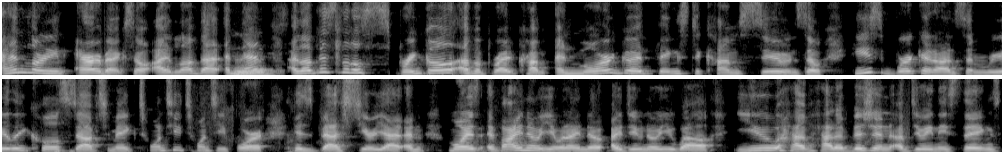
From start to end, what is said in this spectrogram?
and learning Arabic. So I love that. And then yes. I love this little sprinkle of a breadcrumb and more good things to come soon. So he's working on some really cool stuff to make 2024 his best year yet. And Moise, if I know you and I know I do know you well, you have had a vision of doing these things.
